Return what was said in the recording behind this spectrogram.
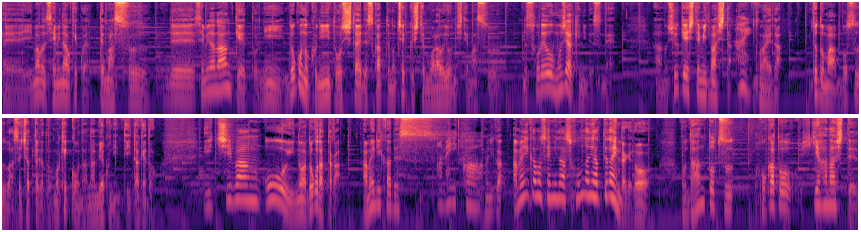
えー今までセミナーを結構やってます。でセミナーのアンケートにどこの国に投資したいですかっていうのをチェックしてもらうようにしてます。でそれを無邪気にですねあの集計してみました。はいこの間ちょっとまあ母数忘れちゃったけど、まあ、結構な何百人っていたけど一番多いのはどこだったかアメリカです。アメリカアメリカアメリカのセミナーそんなにやってないんだけどダントツ他と引き離して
